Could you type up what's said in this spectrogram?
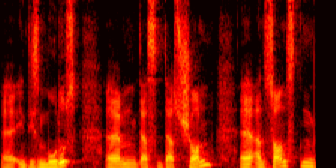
äh, in diesem Modus. Ähm, das, das schon. Äh, ansonsten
